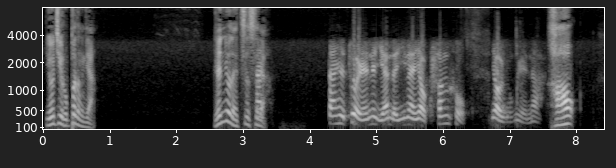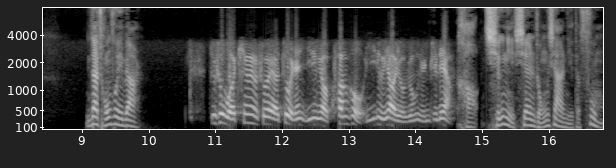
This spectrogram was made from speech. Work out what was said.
以后记住不能加。人就得自私点。但是做人的原则一定要宽厚，要容人呐、好，你再重复一遍。就是我听着说呀，做人一定要宽厚，一定要有容人之量。好，请你先容下你的父母。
